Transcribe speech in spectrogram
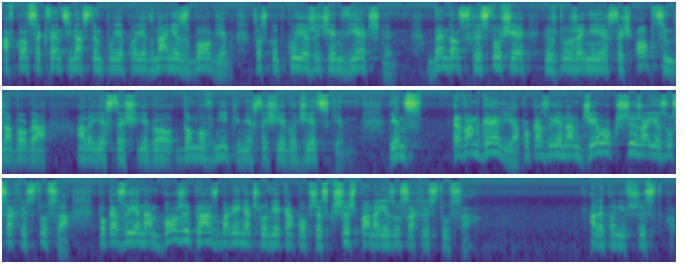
a w konsekwencji następuje pojednanie z Bogiem, co skutkuje życiem wiecznym. Będąc w Chrystusie, już dłużej nie jesteś obcym dla Boga, ale jesteś Jego domownikiem, jesteś Jego dzieckiem. Więc Ewangelia pokazuje nam dzieło krzyża Jezusa Chrystusa, pokazuje nam Boży plan zbawienia człowieka poprzez krzyż Pana Jezusa Chrystusa. Ale to nie wszystko.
